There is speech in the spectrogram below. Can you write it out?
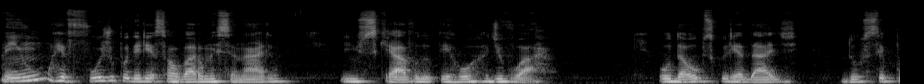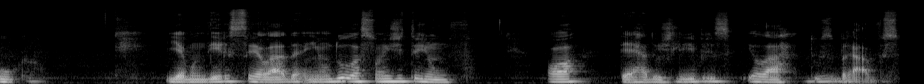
Nenhum refúgio poderia salvar o mercenário e o escravo do terror de voar, ou da obscuridade do sepulcro, e a bandeira estrelada em ondulações de triunfo. Ó terra dos livres e lar dos bravos.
